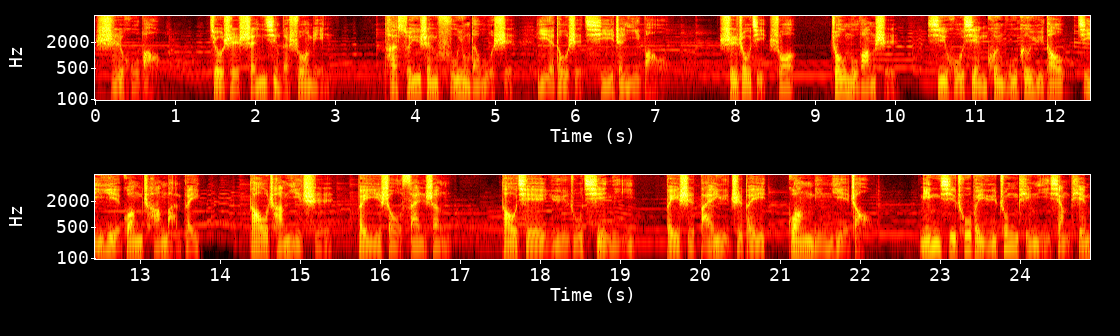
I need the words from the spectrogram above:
食虎豹，就是神性的说明。他随身服用的物事也都是奇珍异宝。《十周记》说：“周穆王时，西湖献昆吴戈玉刀及夜光长满杯。”刀长一尺，杯寿三升。刀切玉如切泥，杯是白玉之杯，光明夜照。明夕出杯于中庭，以向天。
